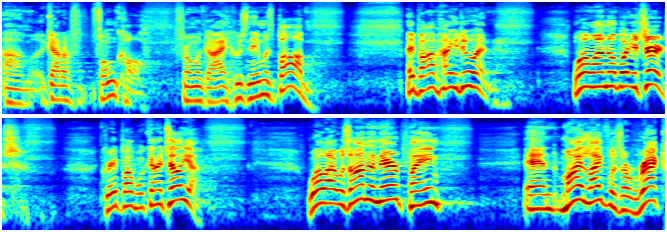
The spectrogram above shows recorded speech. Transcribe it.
um, got a phone call from a guy whose name was Bob. Hey, Bob, how you doing? Well, I want to know about your church. Great, Bob, what can I tell you? Well, I was on an airplane and my life was a wreck.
